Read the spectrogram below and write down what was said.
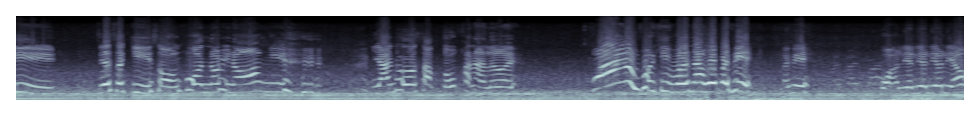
ขี่เจตสกีสองคนเนาะพี่น้องนี่ยานโทรศัพท์ตกขนาดเลย ว้าวเพิ่นขี่มาหน้าว่าไปพี่ไปพี่ขวาเลี้ยวเลี้ยวเลี้ยวเลี้ยว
